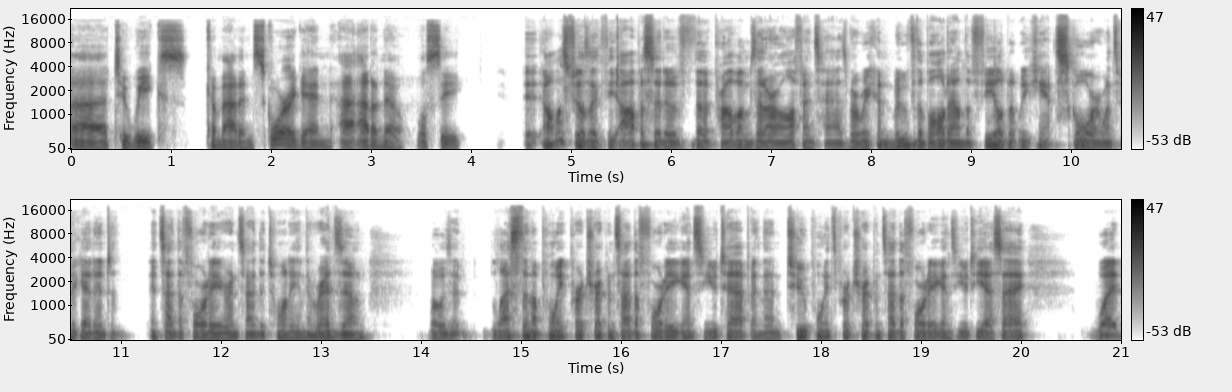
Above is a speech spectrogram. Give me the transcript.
uh 2 weeks come out and score again? I, I don't know. We'll see. it almost feels like the opposite of the problems that our offense has, where we can move the ball down the field, but we can't score once we get into inside the 40 or inside the 20 in the red zone. What was it? Less than a point per trip inside the 40 against UTEP, and then two points per trip inside the 40 against UTSA. What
